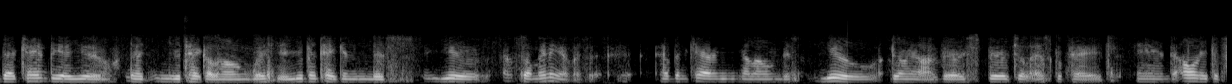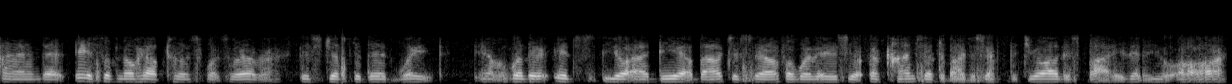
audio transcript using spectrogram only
There can't be a you that you take along with you. You've been taking this you, so many of us have been carrying along this you during our very spiritual escapades, and only to find that it's of no help to us whatsoever. It's just a dead weight. You know, whether it's your idea about yourself or whether it's your a concept about yourself that you are this body, that you are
